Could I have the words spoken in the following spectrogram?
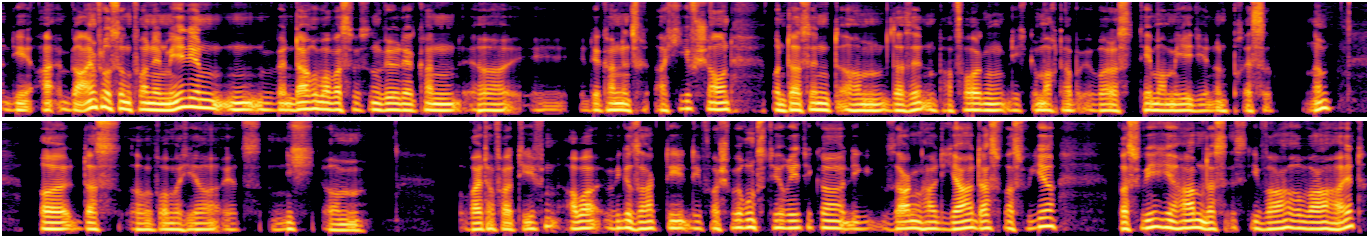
die Ei Beeinflussung von den Medien, wer darüber was wissen will, der kann, äh, der kann ins Archiv schauen und da sind ähm, da sind 'n paar Folgen, die ich gemacht habe über das Thema Medien und Presse, ne? Äh, das, äh, wollen wir hier jetzt nicht, ähm, weiter vertiefen. Aber wie gesagt, die die Verschwörungstheoretiker, die sagen halt: „Ja, das, was wir was wir hier haben, das ist die wahre Wahrheit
